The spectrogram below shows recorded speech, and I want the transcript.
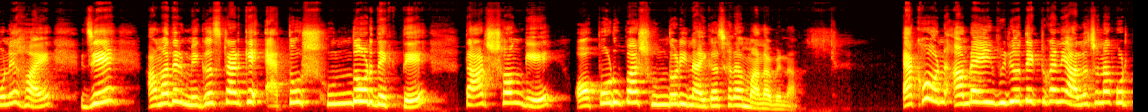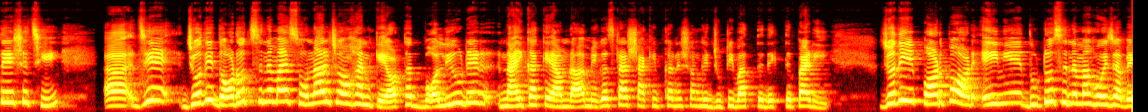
মনে হয় যে আমাদের মেগাস্টারকে এত সুন্দর দেখতে তার সঙ্গে অপরূপা সুন্দরী নায়িকা ছাড়া মানাবে না। এখন আমরা এই ভিডিওতে একটুখানি আলোচনা করতে এসেছি যে যদি দরদ সিনেমায় সোনাল চৌহানকে, অর্থাৎ বলিউডের নায়িকাকে আমরা মেগাস্টার শাকিব খানের সঙ্গে জুটি বাঁধতে দেখতে পারি, যদি পরপর এই নিয়ে দুটো সিনেমা হয়ে যাবে,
